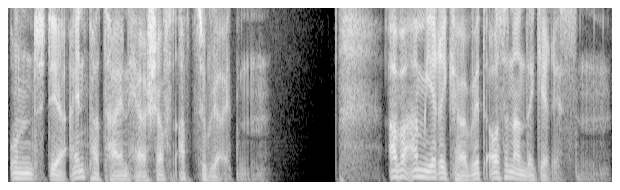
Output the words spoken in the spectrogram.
und der Einparteienherrschaft abzugleiten. Aber Amerika wird auseinandergerissen.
